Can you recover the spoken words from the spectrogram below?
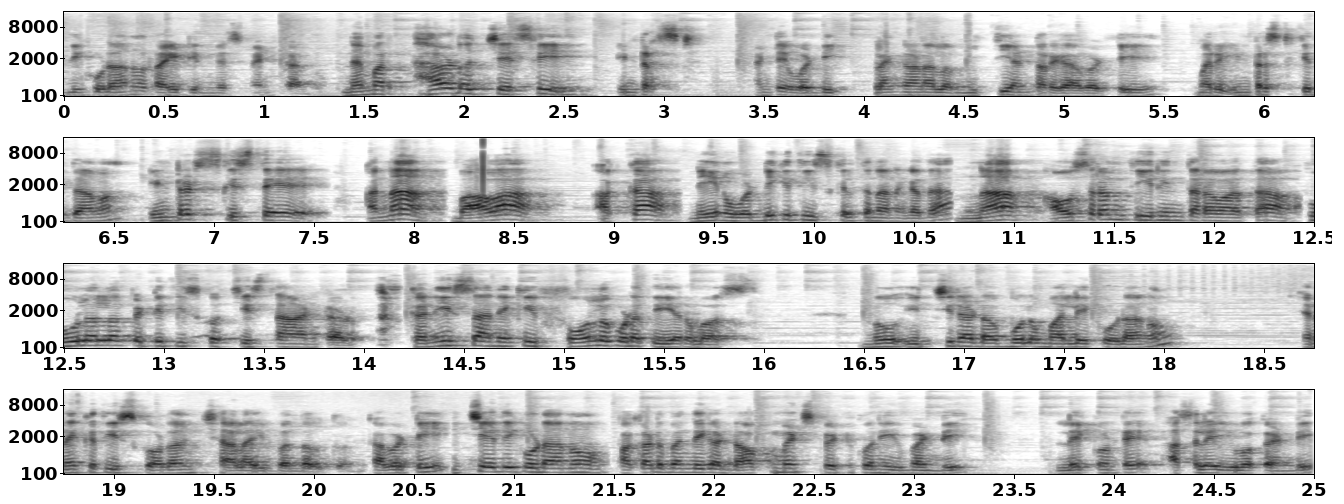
ఇది కూడాను రైట్ ఇన్వెస్ట్మెంట్ కాదు. నెంబర్ థర్డ్ వచ్చేసి ఇంట్రెస్ట్. అంటే వడ్డీ. తెలంగాణలో మిత్తి అంటారు కాబట్టి మరి ఇంట్రెస్ట్కి ఇద్దామా? ఇంట్రెస్ట్కి ఇస్తే అన్నా బావా అక్క నేను వడ్డీకి తీసుకెళ్తున్నాను కదా నా అవసరం తీరిన తర్వాత పూలలో పెట్టి తీసుకొచ్చి ఇస్తా అంటాడు. కనీసానికి ఫోన్లు కూడా తీయరు బాస్. నువ్వు ఇచ్చిన డబ్బులు మళ్ళీ కూడాను వెనక్కి తీసుకోవడం చాలా ఇబ్బంది అవుతుంది. కాబట్టి ఇచ్చేది కూడాను పకడ్బందీగా డాక్యుమెంట్స్ పెట్టుకొని ఇవ్వండి. లేకుంటే అసలే ఇవ్వకండి.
